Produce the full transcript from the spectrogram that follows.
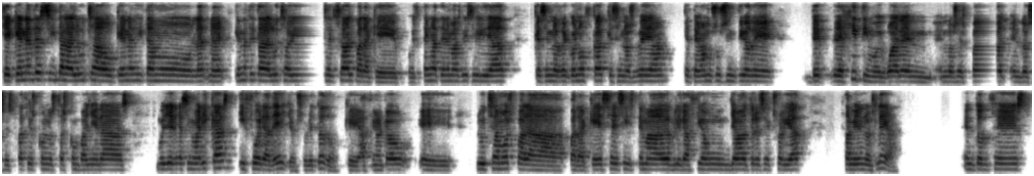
qué necesita la lucha o qué necesitamos qué necesita la lucha bisexual para que pues tenga tener más visibilidad, que se nos reconozca, que se nos vea, que tengamos un sentido de, legítimo igual en, los en los espacios con nuestras compañeras bolleras y maricas y fuera de ellos, sobre todo, que al fin y al cabo eh, luchamos para, para, que ese sistema de obligación llamado heterosexualidad también nos lea. Entonces,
